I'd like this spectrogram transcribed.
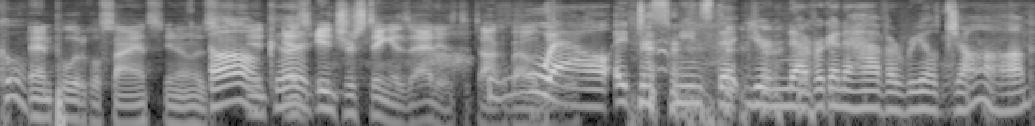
Cool. And political science, you know, as, Oh, in- as interesting as that is to talk about. Well, it just means that you're never going to have a real job.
